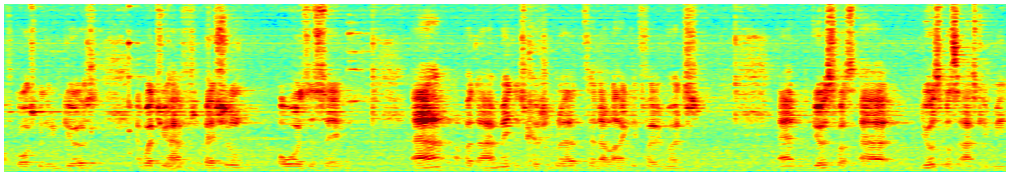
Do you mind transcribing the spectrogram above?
Of course, we drink yours. And what you have special, always the same. Uh, but I made a special blend, and I like it very much. And Joost was, uh, Joost was asking me,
